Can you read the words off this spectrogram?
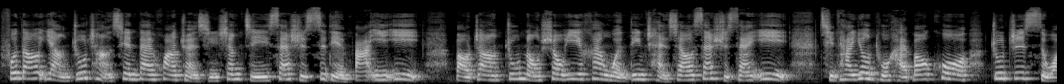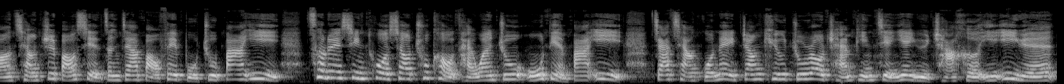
辅导养猪场现代化转型升级三十四点八一亿，保障猪农收。亿和稳定产销三十三亿，其他用途还包括猪只死亡强制保险增加保费补助八亿，策略性拓销出口台湾猪五点八亿，加强国内张 Q 猪肉产品检验与查核一亿元，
